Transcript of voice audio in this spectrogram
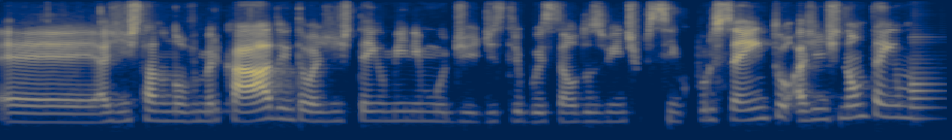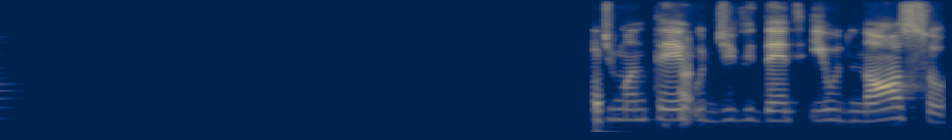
É, a gente está no novo mercado, então a gente tem o mínimo de distribuição dos 25%. A gente não tem uma de manter ah. o dividend yield nosso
